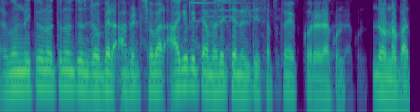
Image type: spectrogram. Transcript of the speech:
এবং নিত্য নতুন নতুন জবের আপডেট সবার আগে পেতে আমাদের চ্যানেলটি সাবস্ক্রাইব করে রাখুন। ধন্যবাদ।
